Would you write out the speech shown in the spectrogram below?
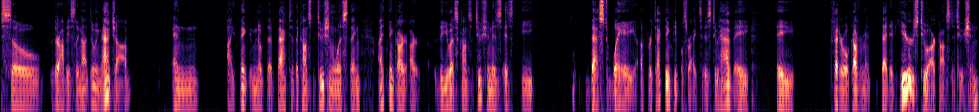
So they're obviously not doing that job. And I think you know that back to the constitutionalist thing. I think our, our the U.S. Constitution is is the best way of protecting people's rights is to have a a federal government that adheres to our Constitution,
